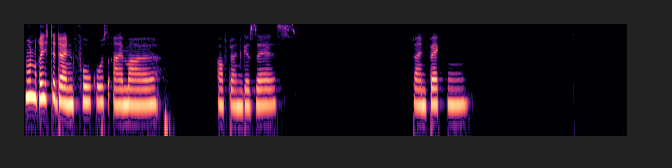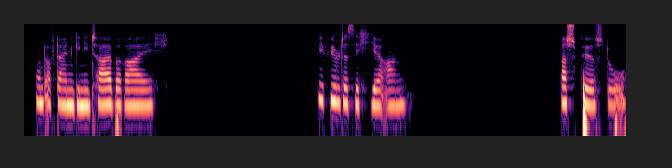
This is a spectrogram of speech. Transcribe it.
Nun richte deinen Fokus einmal auf dein Gesäß, dein Becken und auf deinen Genitalbereich. Wie fühlt es sich hier an? Was spürst du?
